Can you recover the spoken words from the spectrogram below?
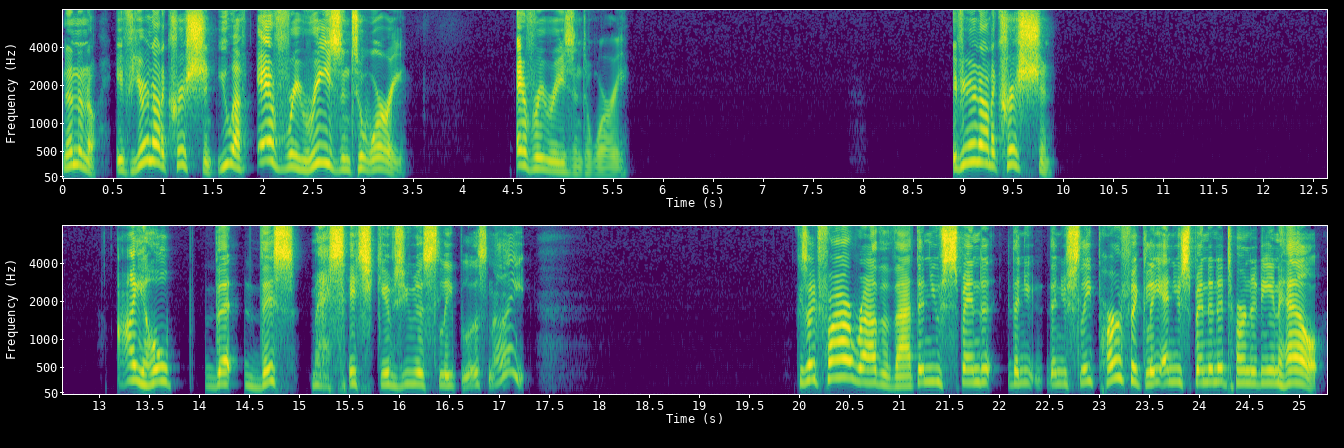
No, no, no. If you're not a Christian, you have every reason to worry. Every reason to worry. If you're not a Christian, I hope that this message gives you a sleepless night. Because I'd far rather that than you spend than you than you sleep perfectly and you spend an eternity in hell.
